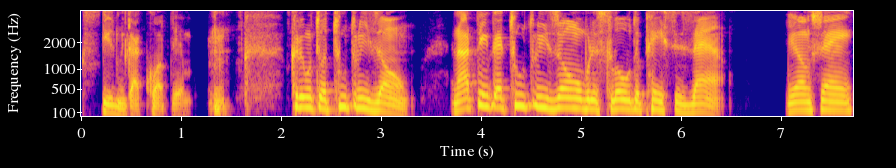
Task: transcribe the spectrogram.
excuse me, got caught there. could have went to a two three zone, and I think that two three zone would have slowed the paces down. You know what I'm saying?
